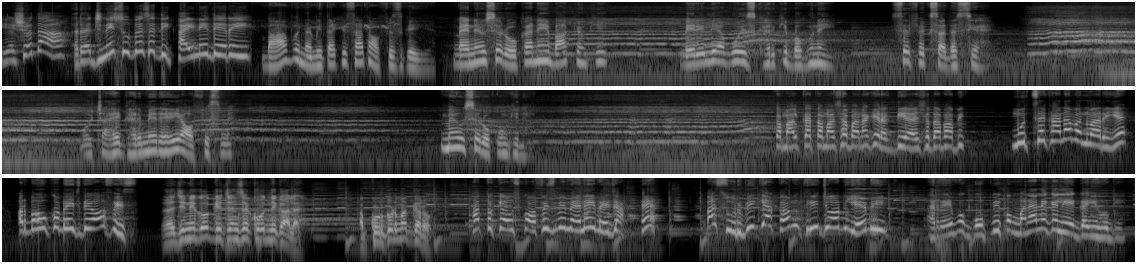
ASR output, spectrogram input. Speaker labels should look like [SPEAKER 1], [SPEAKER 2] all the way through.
[SPEAKER 1] यशोदा रजनी सुबह से दिखाई नहीं दे रही।
[SPEAKER 2] बा वो नमिता के साथ ऑफ़िस गई है। मैंने उसे रोका नहीं बा क्योंकि मेरे लिए अब वो इस घर की बहू नहीं सिर्फ़ एक सदस्य है। वो चाहे घर में रहे या ऑफ़िस में मैं उसे रोकूँगी नहीं।
[SPEAKER 3] कमाल का तमाशा बना के रख दिया यशोदा भाभी। मुझसे खाना बनवा रही है और बहू को भेज दिया ऑफ़िस।
[SPEAKER 4] रजनी को किचन से खुद निकाला है। अब कुड़कुड़ मत करो।
[SPEAKER 3] हाँ तो क्या उसको ऑफ़िस भी मैंने ही भेजा है? बस सुरभि क्या कम थी जो अब ये भी।
[SPEAKER 1] अरे वो गोपी को मनाने के लिए गई होगी।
